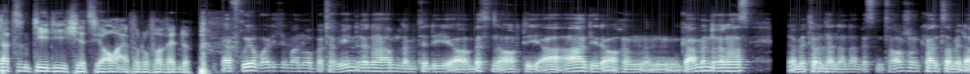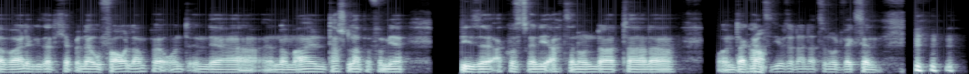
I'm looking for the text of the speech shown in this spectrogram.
Das sind die, die ich jetzt hier auch einfach nur verwende. Ja, früher wollte ich immer nur Batterien drin haben, damit du die am besten auch die AA, die du auch im, im Garmin drin hast, damit du mhm. untereinander am besten tauschen kannst. Aber mittlerweile, wie gesagt, ich habe in der UV-Lampe und in der äh, normalen Taschenlampe von mir diese Akkus drin, die 1800er da. Und da kannst oh. du die untereinander zur Not wechseln.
